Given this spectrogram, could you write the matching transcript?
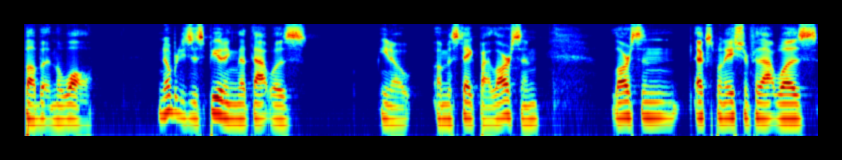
Bubba in the wall. Nobody's disputing that that was, you know, a mistake by Larson. Larson explanation for that was,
